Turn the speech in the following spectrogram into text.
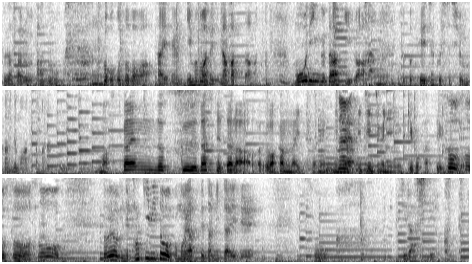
くださるあの、お言葉は大変。今までになかった。モーニングターキーがちょっと定着した瞬間でもあったかなという。まあ、2日連続出してたら分かんないですよね。みんなね1日目に結構買っているそうそうそうそう。土曜日ね焚き火トークもやってたみたいで。そうか。じらしてよかったな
